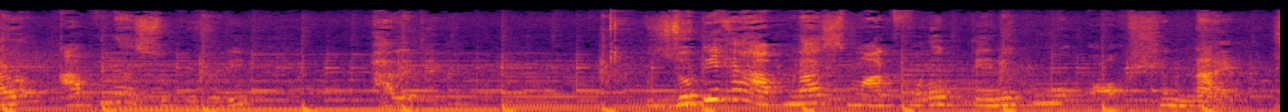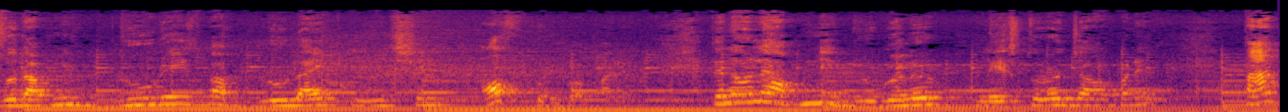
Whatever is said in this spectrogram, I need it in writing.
আৰু আপোনাৰ চকু যদি ভালে থাকিব। যদিহে আপোনাৰ স্মাৰ্টফোনত তেনে কোনো অপশ্যন নাই য'ত আপুনি ব্লু ৰেজ বা ব্লু লাইট ইমিশ্যন অফ কৰিব পাৰে। তেনেহ'লে আপুনি গুগলৰ প্লে ষ্ট'ৰত যাব পাৰে। তাত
